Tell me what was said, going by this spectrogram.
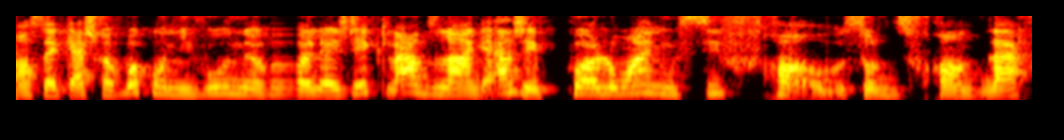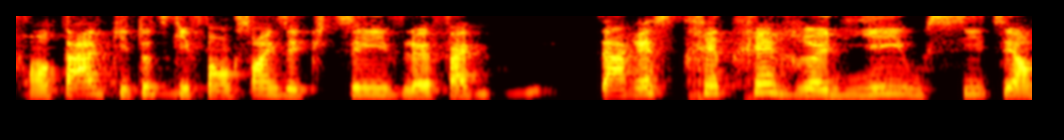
on se cachera pas qu'au niveau neurologique, l'air du langage est pas loin aussi sur du front, l'air qui est tout ce qui est fonction exécutive. Fait ça reste très, très relié aussi. Tu sais, on,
